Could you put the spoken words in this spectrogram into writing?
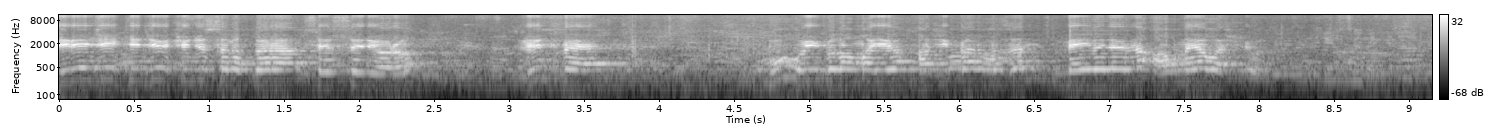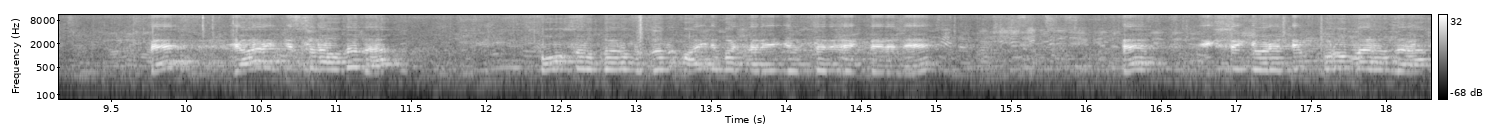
Birinci, ikinci, üçüncü sınıflara sesleniyorum. Lütfen bu uygulamayı çocuklarımızın meyvelerini almaya başlıyoruz. Ben yarınki sınavda da başarıyı göstereceklerini ve yüksek öğretim kurumlarında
